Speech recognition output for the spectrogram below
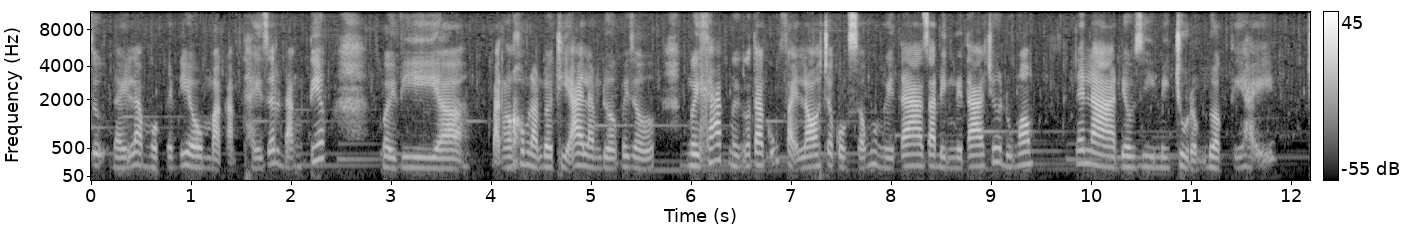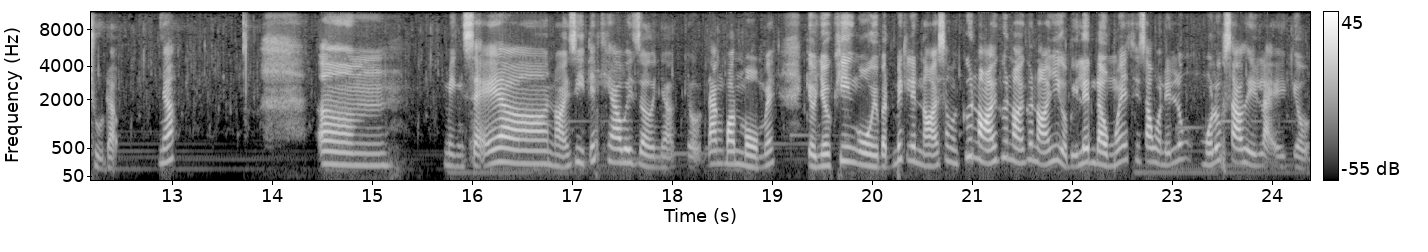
sự đấy là một cái điều mà cảm thấy rất là đáng tiếc. Bởi vì uh, bạn còn không làm được thì ai làm được bây giờ? Người khác người ta cũng phải lo cho cuộc sống của người ta gia đình người ta chứ đúng không? Nên là điều gì mình chủ động được thì hãy chủ động nhé um, mình sẽ uh, nói gì tiếp theo bây giờ nhỉ? Kiểu đang bon mồm ấy. Kiểu nhiều khi ngồi bật mic lên nói xong rồi cứ nói cứ nói cứ nói như kiểu bị lên đồng ấy. Thì xong rồi đến lúc một lúc sau thì lại kiểu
